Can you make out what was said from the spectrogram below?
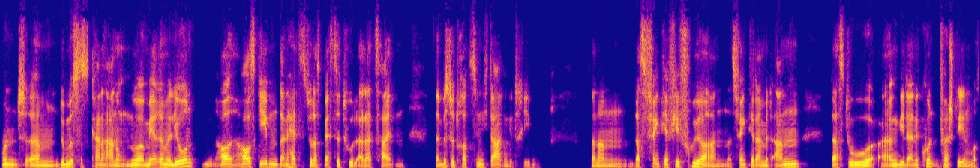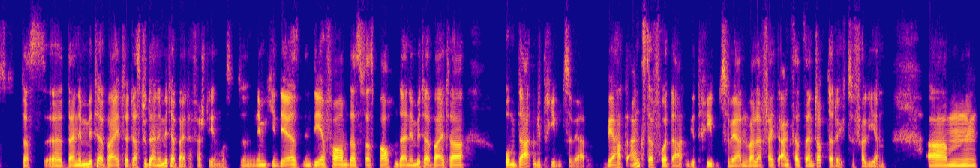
und ähm, du müsstest, keine Ahnung, nur mehrere Millionen ausgeben, dann hättest du das beste Tool aller Zeiten dann bist du trotzdem nicht datengetrieben. Sondern das fängt ja viel früher an. Das fängt ja damit an, dass du irgendwie deine Kunden verstehen musst, dass äh, deine Mitarbeiter, dass du deine Mitarbeiter verstehen musst. Nämlich in der, in der Form, dass was brauchen deine Mitarbeiter, um datengetrieben zu werden. Wer hat Angst davor, datengetrieben zu werden, weil er vielleicht Angst hat, seinen Job dadurch zu verlieren? Ähm,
